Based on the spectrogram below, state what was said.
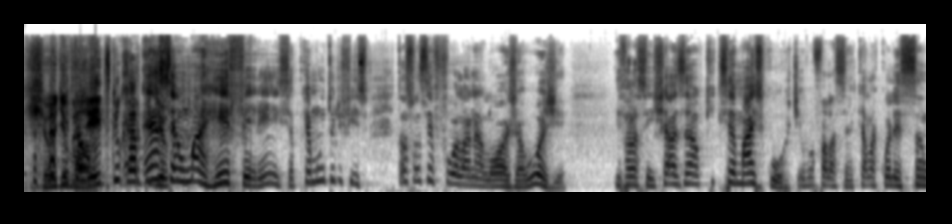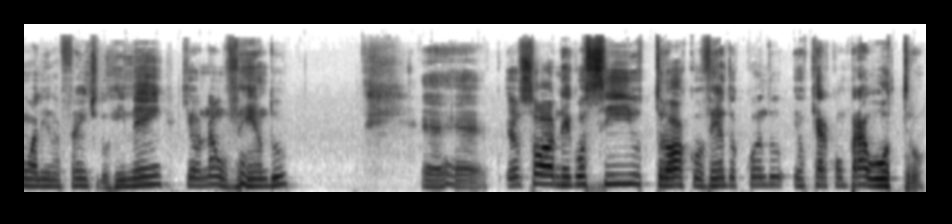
Show de bola. jeito que o cara pediu. Essa é uma referência, porque é muito difícil. Então, se você for lá na loja hoje e falar assim, Shazam, o que, que você mais curte? Eu vou falar assim, aquela coleção ali na frente do He-Man, que eu não vendo. É, eu só negocio, troco, vendo quando eu quero comprar outro.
